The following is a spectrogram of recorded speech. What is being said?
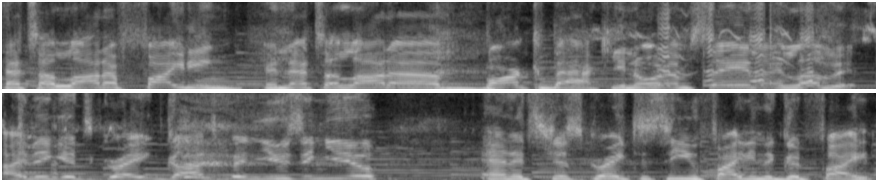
That's a lot of fighting and that's a lot of bark back. You know what I'm saying? I love it. I think it's great. God's been using you, and it's just great to see you fighting the good fight.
